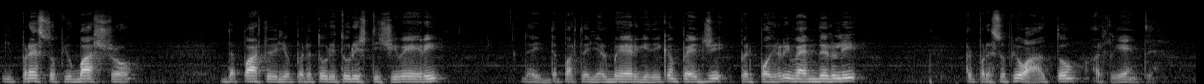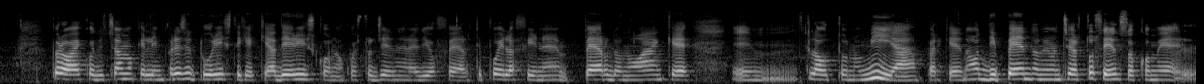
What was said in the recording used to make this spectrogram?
il prezzo più basso da parte degli operatori turistici veri, dai, da parte degli alberghi, dei campeggi, per poi rivenderli al prezzo più alto al cliente. Però ecco, diciamo che le imprese turistiche che aderiscono a questo genere di offerte poi alla fine perdono anche ehm, l'autonomia, perché no, dipendono in un certo senso, come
